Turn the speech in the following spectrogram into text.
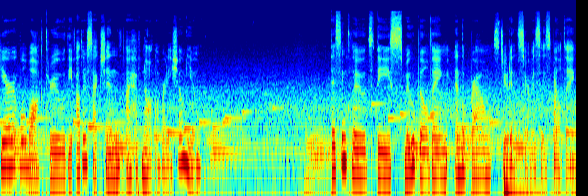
Here we'll walk through the other sections I have not already shown you. This includes the SMU building and the Brown Student Services building.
